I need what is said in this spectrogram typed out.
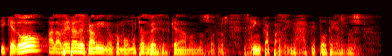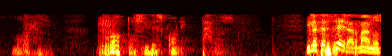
y quedó a la vera del camino, como muchas veces quedamos nosotros, sin capacidad de podernos mover, rotos y desconectados. Y la tercera, hermanos,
